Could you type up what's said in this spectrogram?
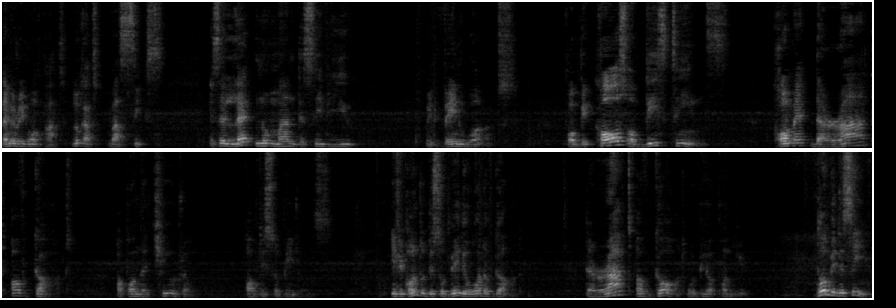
Let me read one part. Look at verse 6. It said, Let no man deceive you with vain words. For because of these things cometh the wrath of God upon the children of disobedience. If you're going to disobey the word of God, the wrath of God will be upon you. Don't be deceived.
